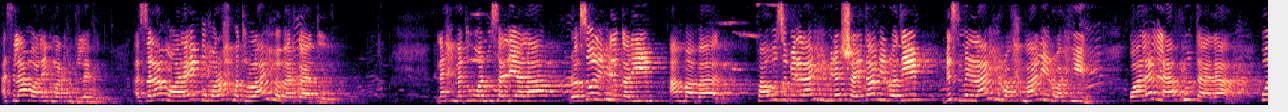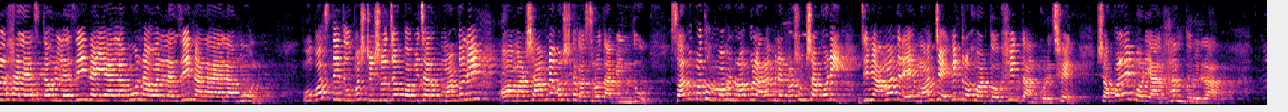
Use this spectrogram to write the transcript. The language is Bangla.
আসসালামু আলাইকুম রহমতুল্লাহ আসসালামু আলাইকুম রহমতুল্লাহ বারকাতু نحمده ونصلي على رسوله الكريم أما بعد فأعوذ بالله من الشيطان الرجيم بسم الله الرحمن الرحيم قال الله تعالى قل هل يستوي الذين يعلمون والذين لا يعلمون ও আমার সামনে বসে থাকা শ্রোতা বিন্দু। সর্বপ্রথম মহান রব্বুল আলমীর প্রশংসা করি, যিনি আমাদের এই মঞ্চে একত্র হওয়ার তৌফিক দান করেছেন। সকলেই পড়ি, আলহামদুলিল্লাহ।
